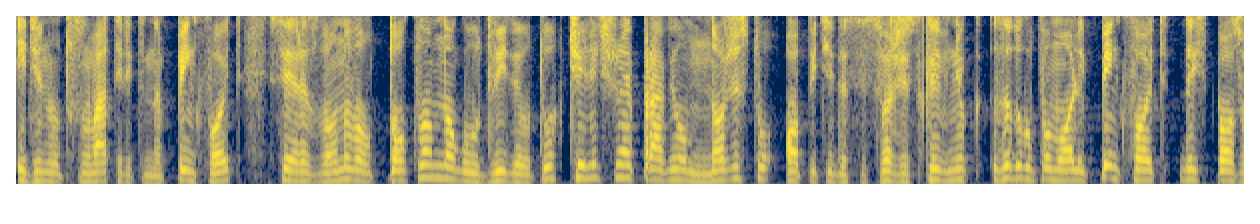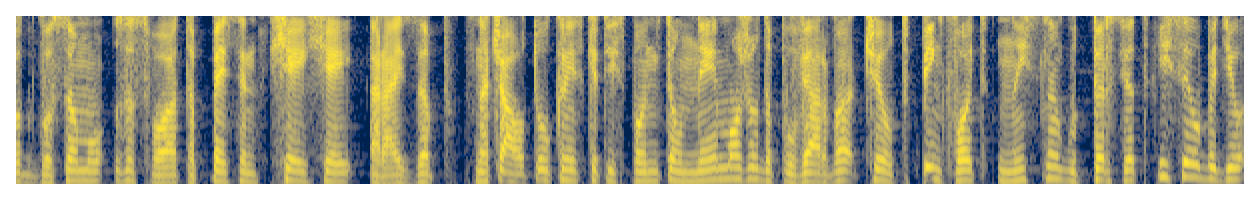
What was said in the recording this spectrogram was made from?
един от основателите на Pink Floyd, се е развълнувал толкова много от видеото, че лично е правил множество опити да се свърже с Кливнюк, за да го помоли Pink Floyd да използват гласа му за своята песен Hey Hey Rise Up. В началото украинският изпълнител не е можел да повярва, че от Pink Floyd наистина го търсят и се е убедил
